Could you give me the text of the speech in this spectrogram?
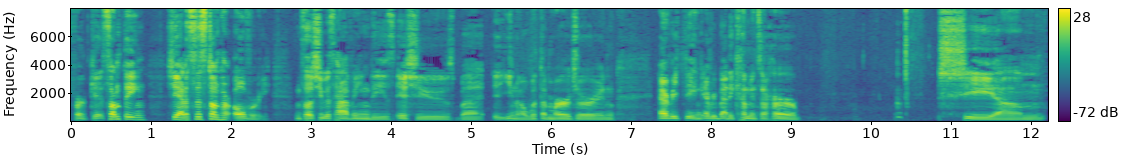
forget something. She had a cyst on her ovary, and so she was having these issues. But you know, with the merger and everything, everybody coming to her, she um,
